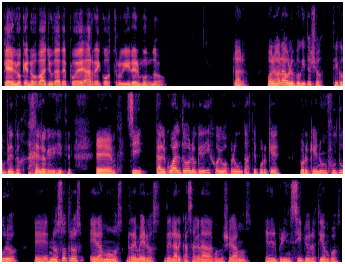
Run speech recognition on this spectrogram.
que es lo que nos va a ayudar después a reconstruir el mundo. Claro. Bueno, ahora hablo un poquito yo, te completo lo que dijiste. Eh, sí, tal cual todo lo que dijo y vos preguntaste por qué. Porque en un futuro eh, nosotros éramos remeros del arca sagrada cuando llegamos, en el principio de los tiempos.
